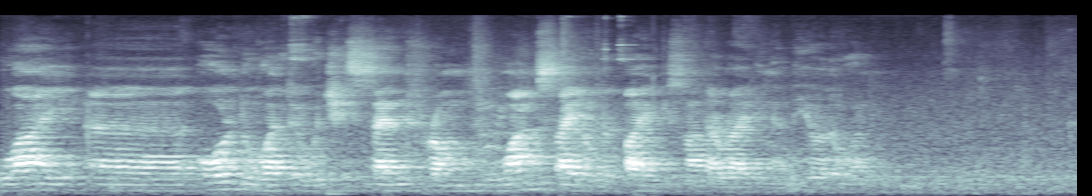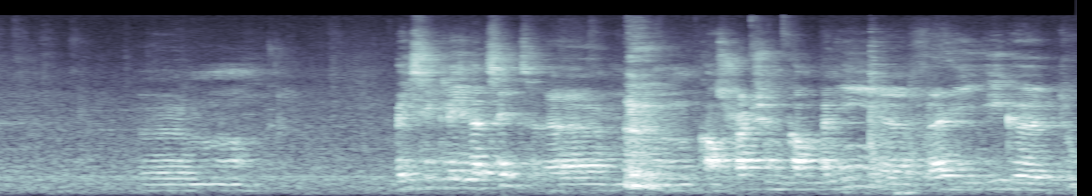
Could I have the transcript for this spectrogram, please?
why uh, all the water which is sent from one side of the pipe is not arriving at the other one. Um, basically, that's it. Um, construction company, uh, very eager to,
